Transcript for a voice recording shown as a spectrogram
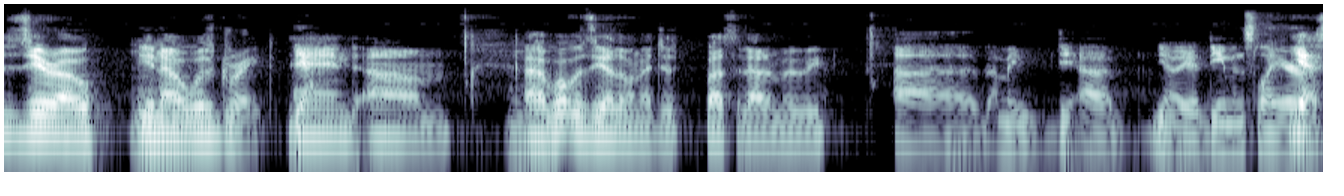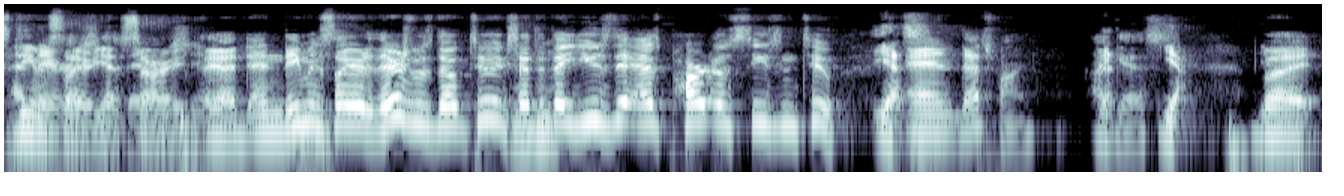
zero, you know, was great, Mm-hmm. Yeah. and um, uh, Mhm. what was the other one that just busted out a movie? Uh, I mean, uh, you know, Demon Slayer. Yes, Demon theirs, Slayer. Yes, theirs, sorry. yeah. Yeah, and Demon Mhm. Slayer, theirs was dope too, except that they used it as part of season two, Yes. and that's fine, I That- guess. yeah. But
